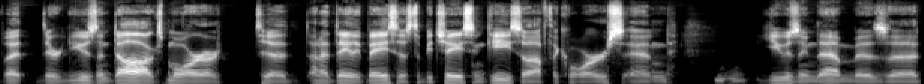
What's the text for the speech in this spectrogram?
But they're using dogs more to, on a daily basis, to be chasing geese off the course and Mhm. using them as a,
